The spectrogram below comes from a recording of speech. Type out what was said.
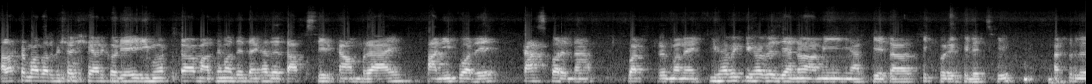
আর একটা মজার বিষয় শেয়ার করি এই রিমোটটা মাঝে মাঝে দেখা যায় তাপসির কামড়ায় পানি পড়ে কাজ করে না। বাট মানে কীভাবে কীভাবে যেন আমি আর কি এটা ঠিক করে ফেলেছি? আসলে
